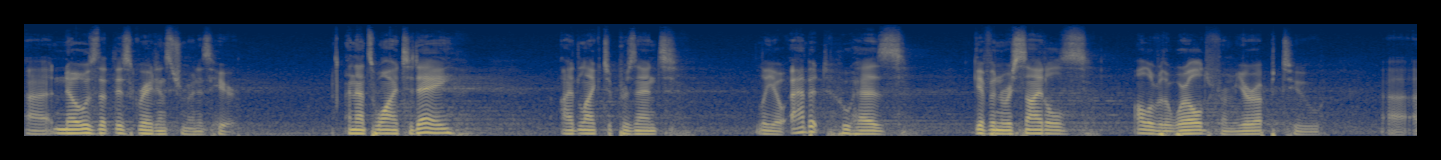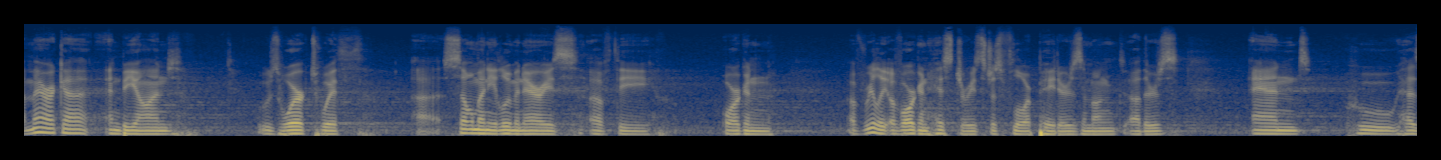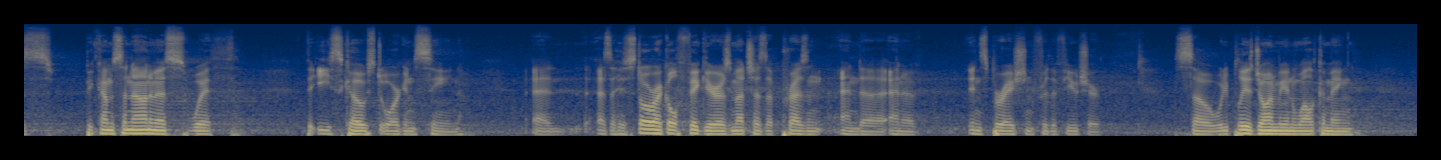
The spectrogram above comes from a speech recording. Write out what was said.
uh, knows that this great instrument is here. And that's why today I'd like to present Leo Abbott, who has given recitals all over the world, from Europe to uh, America and beyond, who's worked with uh, so many luminaries of the organ, of really of organ history, it's just Flor Peeters among others, and who has become synonymous with the East Coast organ scene, and as a historical figure as much as a present and a, and a inspiration for the future. So, would you please join me in welcoming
